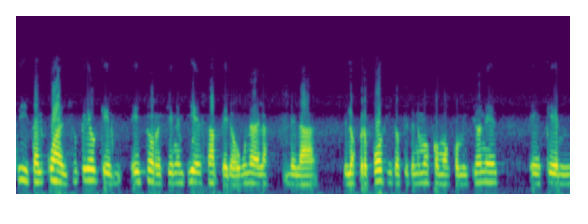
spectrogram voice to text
Sí, tal cual. Yo creo que eso recién empieza, pero una de las de las de los propósitos que tenemos como comisiones es que mm,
